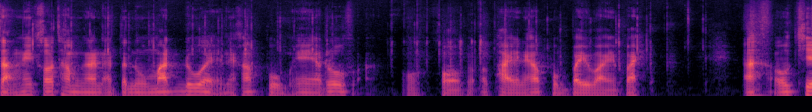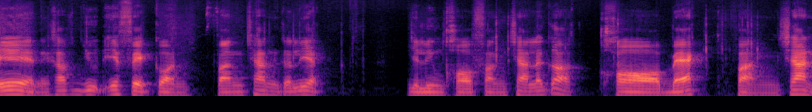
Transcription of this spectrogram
สั่งให้เขาทำงานอัตโนมัติด้วยนะครับ ผม Arrow ขออภัยนะครับ ผมไปไวไปอะโอเคนะครับหยุดเอฟเฟกก่อนฟังก์ชันก็เรียก อย่าลืม call ฟังก์ชันแล้วก็ call back ฟังก์ชัน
